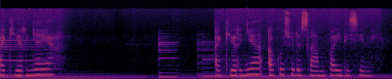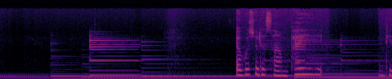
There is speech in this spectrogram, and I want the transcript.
akhirnya ya, akhirnya aku sudah sampai di sini. Aku sudah sampai di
